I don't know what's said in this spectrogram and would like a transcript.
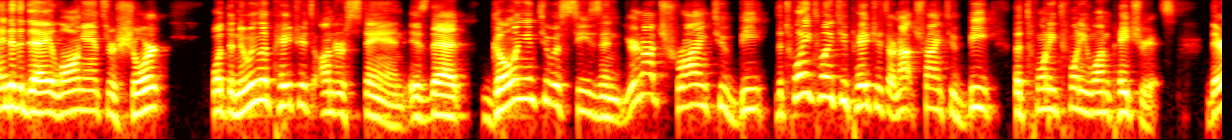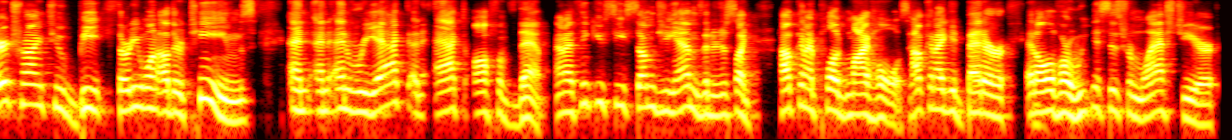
end of the day, long answer short, what the New England Patriots understand is that going into a season, you're not trying to beat the 2022 Patriots are not trying to beat the 2021 Patriots. They're trying to beat 31 other teams and and and react and act off of them. And I think you see some GMs that are just like, how can I plug my holes? How can I get better at all of our weaknesses from last year?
